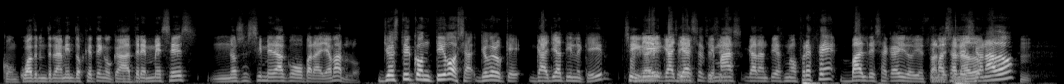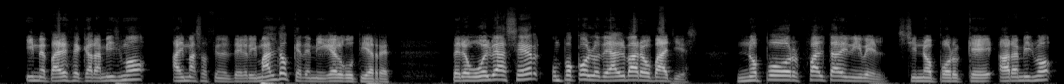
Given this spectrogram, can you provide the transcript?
con cuatro entrenamientos que tengo cada tres meses, no sé si me da como para llamarlo. Yo estoy contigo, o sea, yo creo que Gallá tiene que ir. Sí, Gallá- Gallá sí, es el sí, que sí. más garantías me ofrece. Valde se ha caído y encima se ha lesionado. lesionado. Y me parece que ahora mismo hay más opciones de Grimaldo que de Miguel Gutiérrez. Pero vuelve a ser un poco lo de Álvaro Valles. No por falta de nivel, sino porque ahora mismo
